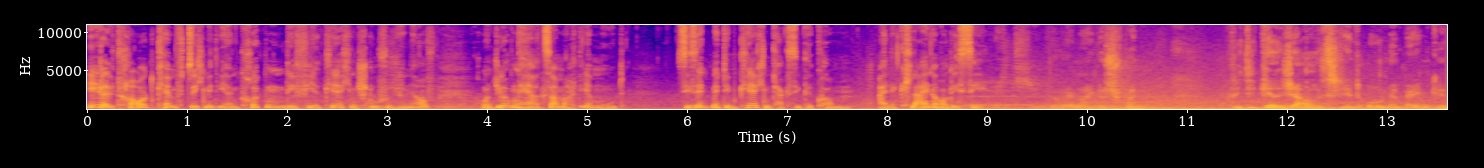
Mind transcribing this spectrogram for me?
Edeltraut kämpft sich mit ihren Krücken die vier Kirchenstufen hinauf und Jürgen Herzer macht ihr Mut. Sie sind mit dem Kirchentaxi gekommen. Eine kleine Odyssee. Jetzt sind wir mal gespannt, wie die Kirche aussieht ohne Bänke.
